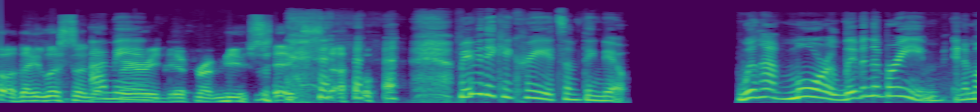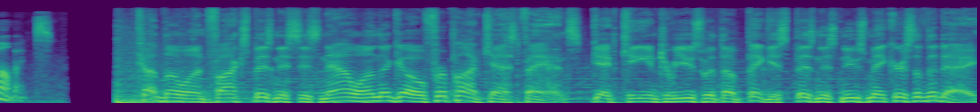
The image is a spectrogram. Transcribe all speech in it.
Oh, they listen to I mean- very different music. So. Maybe they could create something new. We'll have more Live in the Bream in a moment. Kudlow on Fox Business is now on the go for podcast fans. Get key interviews with the biggest business newsmakers of the day.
